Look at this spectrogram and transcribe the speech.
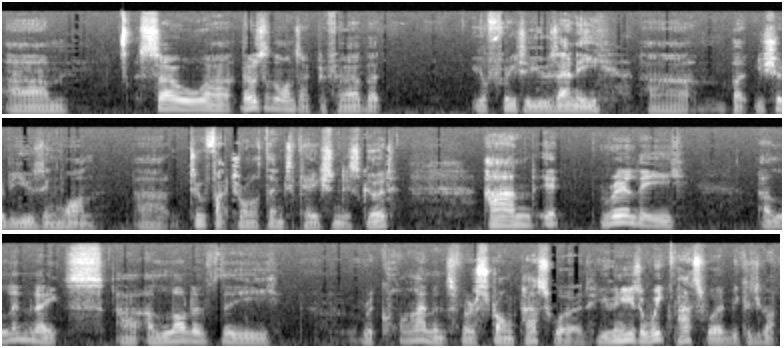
Um, so uh, those are the ones I prefer, but you're free to use any, uh, but you should be using one. Uh, two-factor authentication is good, and it really eliminates uh, a lot of the requirements for a strong password. You can use a weak password because you've got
